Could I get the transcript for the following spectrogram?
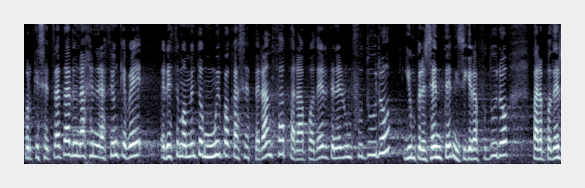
porque se trata de una generación que ve en este momento muy pocas esperanzas para poder tener un futuro y un presente, ni siquiera futuro, para poder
